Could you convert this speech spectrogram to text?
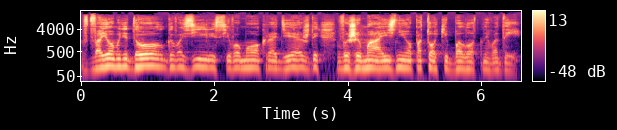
Вдвоем они долго возились с его мокрой одеждой, выжимая из нее потоки болотной воды.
